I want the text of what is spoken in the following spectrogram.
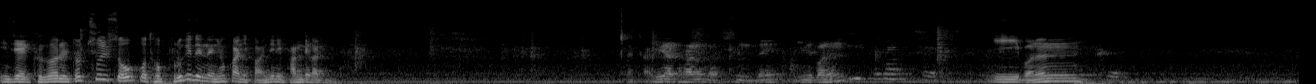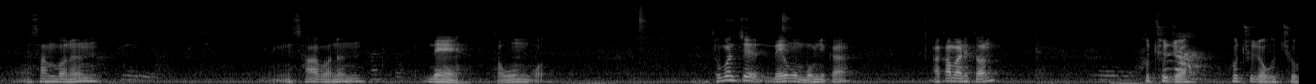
이제 그거를 쫓을 수 없고 더 부르게 되는 효과니까 완전히 반대가 됩니다. 자, 요약하는 것인데 1번은 플래스트. 2번은 그 3번은 박테리아. 4번은 한자. 네 더운 곳. 두 번째 내용은 뭡니까? 아까 말했던 그 후추죠. 후추죠, 후추.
